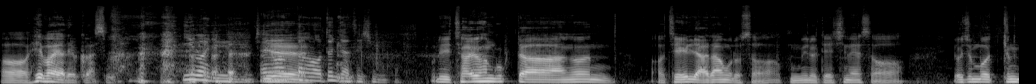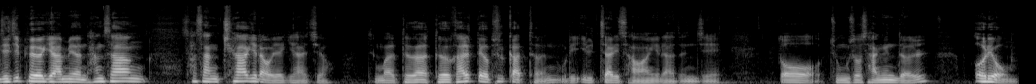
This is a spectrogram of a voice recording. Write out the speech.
어, 해봐야 될 것 같습니다. 이만희. 자유한국당은 어떤 자세십니까? 우리 자유한국당은 어, 제일 야당으로서 국민을 대신해서 요즘 뭐 경제 지표 얘기하면 항상 사상 최악이라고 얘기하죠. 정말 더갈데 없을 것 같은 우리 일자리 상황이라든지 또 중소상인들 어려움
